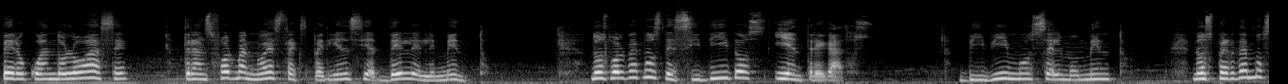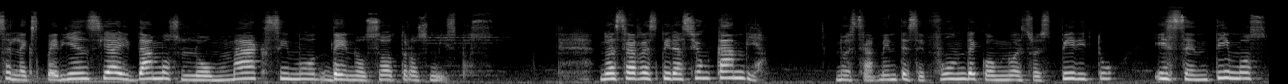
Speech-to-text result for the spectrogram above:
Pero cuando lo hace, transforma nuestra experiencia del elemento nos volvemos decididos y entregados. Vivimos el momento. Nos perdemos en la experiencia y damos lo máximo de nosotros mismos. Nuestra respiración cambia. Nuestra mente se funde con nuestro espíritu y sentimos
